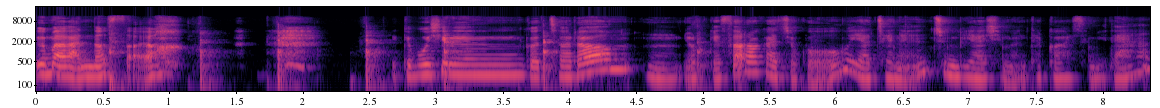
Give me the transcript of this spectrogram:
음악 안 넣었어요. 이렇게 보시는 것처럼 음, 이렇게 썰어가지고 야채는 준비하시면 될 것 같습니다.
